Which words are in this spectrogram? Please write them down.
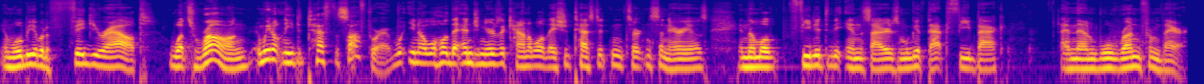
and we'll be able to figure out what's wrong, and we don't need to test the software. You know, we'll hold the engineers accountable. They should test it in certain scenarios, and then we'll feed it to the insiders, and we'll get that feedback, and then we'll run from there.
